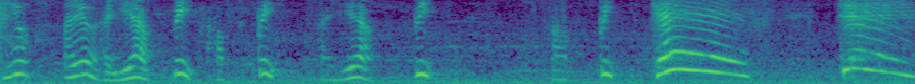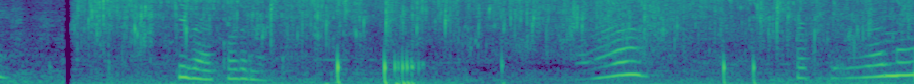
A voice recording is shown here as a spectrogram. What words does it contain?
അയ്യോ അയ്യോ അയ്യ അപ്പി അപ്പി അയ്യ അപ്പി അപ്പി. ചേ ചേ ബാക്കോട് ദൈവമേ.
